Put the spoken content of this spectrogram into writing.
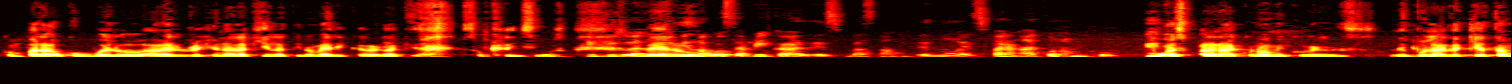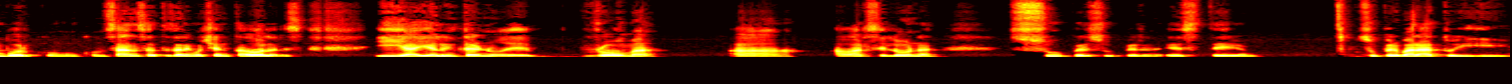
comparado con un vuelo, a ver, regional aquí en Latinoamérica, ¿verdad? Que son carísimos. Incluso dentro pero, de Costa Rica es bastante, no es para nada económico. No es para nada económico, es, volar de aquí a Tambor con, con Sansa te salen 80 dólares. Y ahí a lo interno de Roma a, a Barcelona, súper, súper, este, súper barato y,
